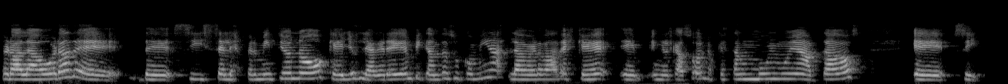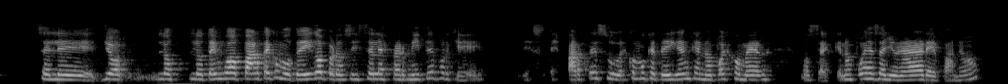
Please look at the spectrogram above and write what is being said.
Pero a la hora de, de, si se les permite o no que ellos le agreguen picante a su comida, la verdad es que eh, en el caso de los que están muy, muy adaptados, eh, sí, se le, yo lo, lo, tengo aparte, como te digo, pero sí se les permite porque es, es, parte de su, es como que te digan que no puedes comer, no sé, que no puedes desayunar arepa, ¿no?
